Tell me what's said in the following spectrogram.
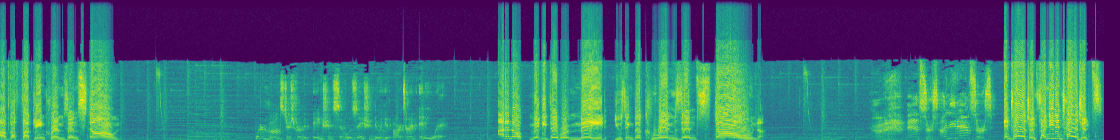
of the fucking Crimson Stone! What are monsters from an ancient civilization doing in our time anyway? I don't know, maybe they were made using the Crimson Stone! Answers! I need answers! Intelligence! I need intelligence!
